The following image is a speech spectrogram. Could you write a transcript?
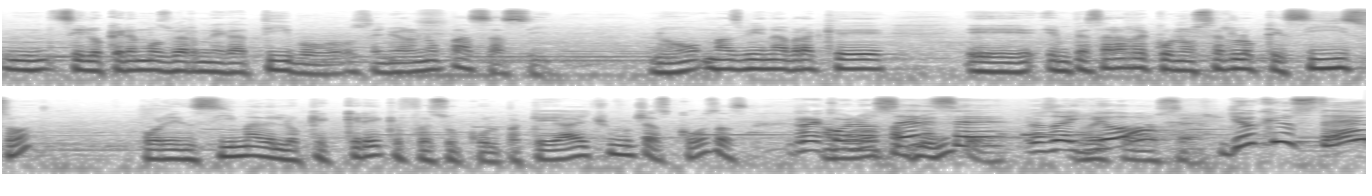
mm, si lo queremos ver negativo, señora, no pasa así, ¿no? Más bien habrá que eh, empezar a reconocer lo que sí hizo por encima de lo que cree que fue su culpa, que ha hecho muchas cosas. Reconocerse. O sea, yo, yo que usted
